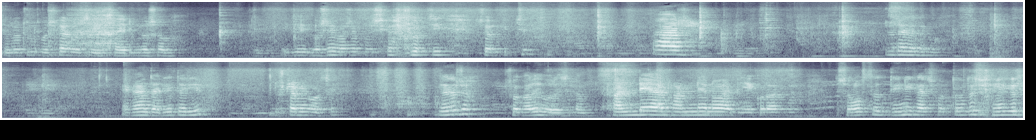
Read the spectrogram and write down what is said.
চুলো টুলো পরিষ্কার করছি, এই সাইডগুলো সব, এই যে বসে বসে পরিষ্কার করছি সব কিছু আর এখানে দাঁড়িয়ে দাঁড়িয়ে সকালেই বলেছিলাম সানডে আর নয়, বিয়ে করার সমস্ত দিনই কাজ করতে করতে চলে গেল।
